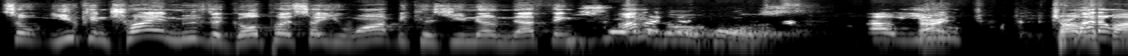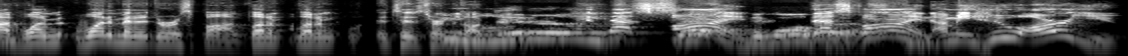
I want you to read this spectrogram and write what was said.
So you can try and move the goalpost all you want because you know nothing. I'm not goalposts. About you. All right, Charlie Five, one one minute to respond. Let him. Let him. It's his turn to talk. Literally, that's fine. That's fine. I mean, who are you?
